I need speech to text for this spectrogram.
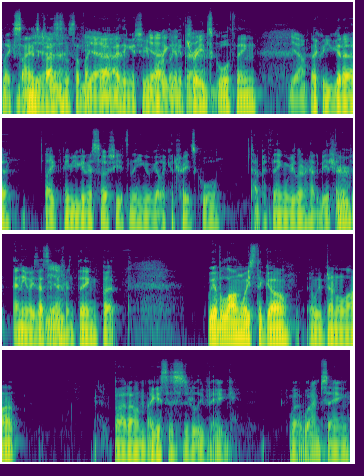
like science Yeah, classes and stuff like that. I think it should be Yeah, more like a get trade school thing Yeah. like when you get a like maybe you get an associate's and then you go get like a trade school type of thing where you learn how to be a Sure. therapist. Anyways, that's a different thing. But we have a long ways to go and we've done a lot. But um I guess this is really vague what what I'm saying.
